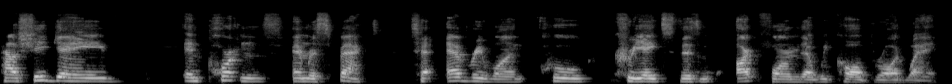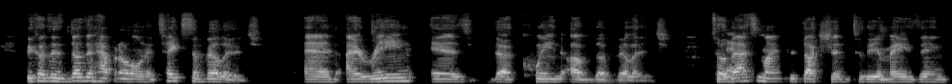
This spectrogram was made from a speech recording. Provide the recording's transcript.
how she gave importance and respect to everyone who creates this art form that we call Broadway because it doesn't happen alone. It takes a village. And Irene is the queen of the village. So Okay. that's my introduction to the amazing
